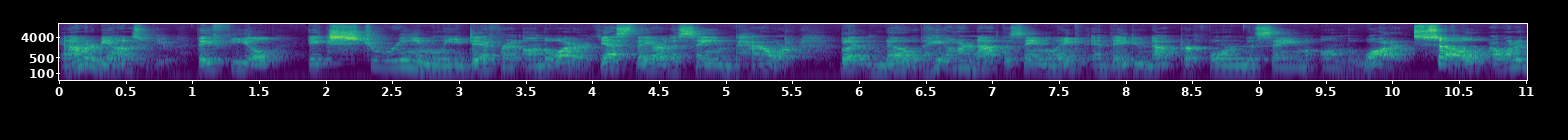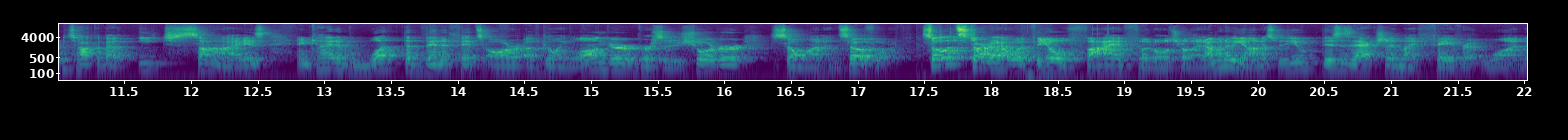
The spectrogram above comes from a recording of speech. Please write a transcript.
and I'm gonna be honest with you, they feel extremely different on the water. Yes, they are the same power, but no, they are not the same length and they do not perform the same on the water. So I wanted to talk about each size and kind of what the benefits are of going longer versus shorter, so on and so forth. So let's start out with the old five foot ultralight. I'm gonna be honest with you, this is actually my favorite one.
